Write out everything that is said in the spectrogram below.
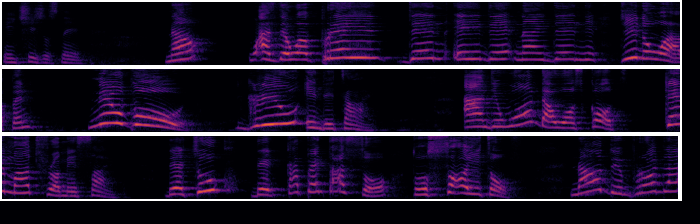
in Jesus' name. Now, as they were praying day in, day night, day do you know what happened? Newborn grew in the time, and the one that was caught came out from a side. They took the carpenter's saw to saw it off. Now the brother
